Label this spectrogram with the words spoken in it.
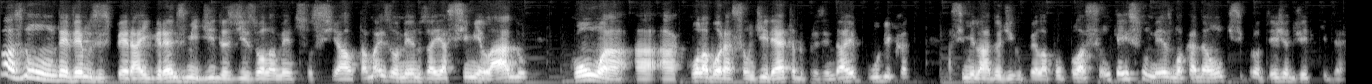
nós não devemos esperar grandes medidas de isolamento social, está mais ou menos aí assimilado com a, a, a, colaboração direta do presidente da República, assimilado, eu digo, pela população, que é isso mesmo, a cada um que se proteja do jeito que der.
